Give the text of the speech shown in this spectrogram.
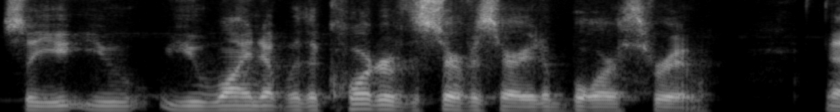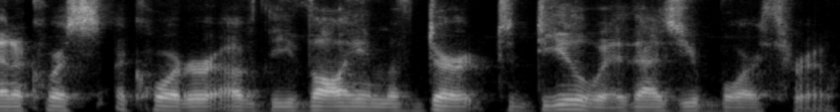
So you you you wind up with a quarter of the surface area to bore through and of course a quarter of the volume of dirt to deal with as you bore through.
